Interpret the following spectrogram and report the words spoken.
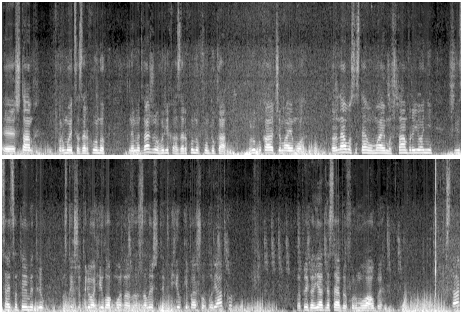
е, штамп формується за рахунок не медвежого горіха, а за рахунок фундука. Грубо кажучи, маємо кореневу систему, маємо штамп в районі 60 см. З тих чотирьох гілок можна залишити дві гілки першого порядку. Наприклад, я для себе формував би ось так.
